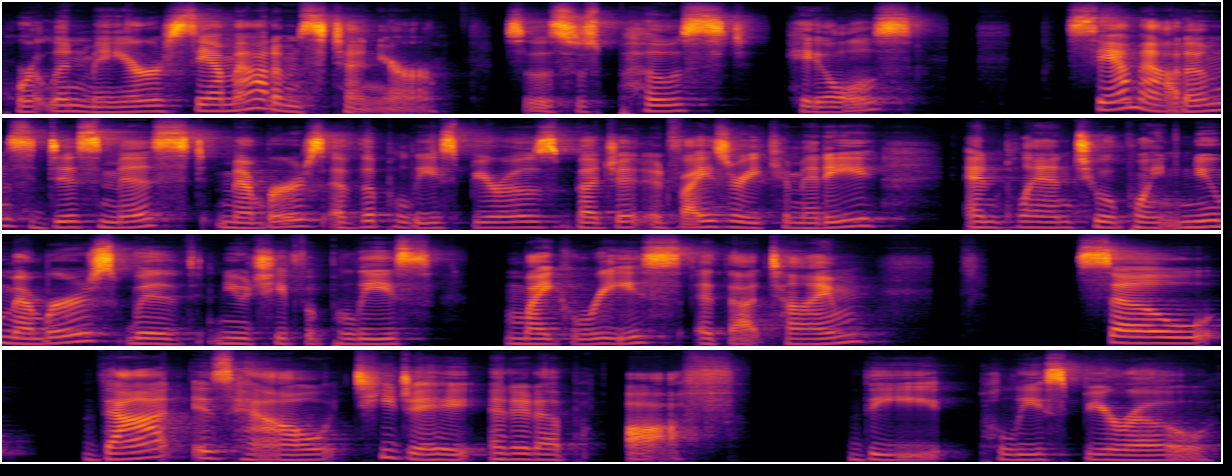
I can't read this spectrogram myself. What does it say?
Portland Mayor Sam Adams' tenure. So this was post Hales. Sam Adams dismissed members of the Police Bureau's Budget Advisory Committee and planned to appoint new members with new Chief of Police Mike Reese at that time. So that is how TJ ended up off the Police Bureau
